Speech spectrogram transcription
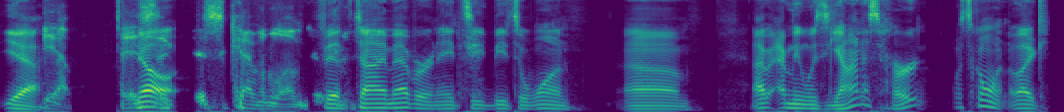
Yeah, yeah, it's, No. it's Kevin Love. fifth time ever an eight seed beats a one. Um, I, I mean, was Giannis hurt? What's going? Like,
